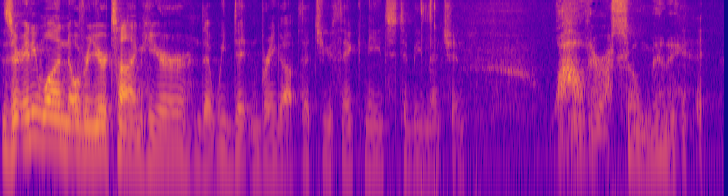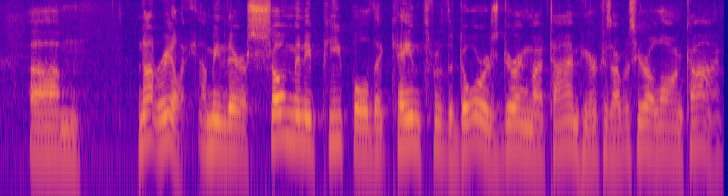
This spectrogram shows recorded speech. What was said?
Is there anyone over your time here that we didn't bring up that you think needs to be mentioned? Wow, there are so many. um, not really. I mean, there are so many people that came through the doors during my time here because I was here a long time,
